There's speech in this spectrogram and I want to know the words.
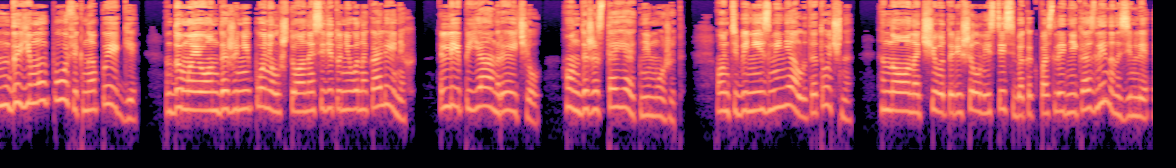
«Да ему пофиг на Пегги. Думаю, он даже не понял, что она сидит у него на коленях. Ли пьян, Рэйчел. Он даже стоять не может. Он тебе не изменял, это точно но он от чего то решил вести себя как последний козлина на земле,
